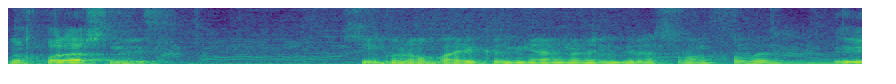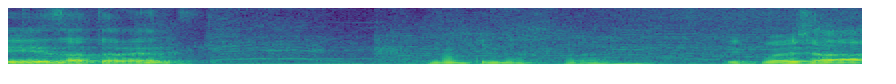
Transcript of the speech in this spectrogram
Não reparaste nisso? Sim, quando ele vai a caminhar na- em direção à faleza, não é? Exatamente. Não tinha reparado. E depois já.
